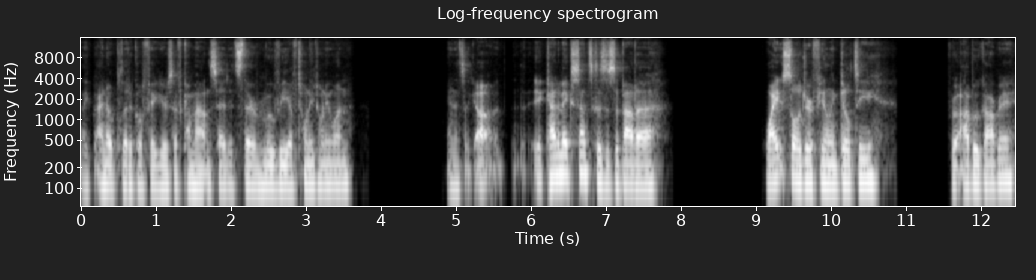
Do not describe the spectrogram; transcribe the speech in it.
Like I know political figures have come out and said it's their movie of 2021. And it's like, oh, it kind of makes sense because it's about a white soldier feeling guilty for Abu Ghraib,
